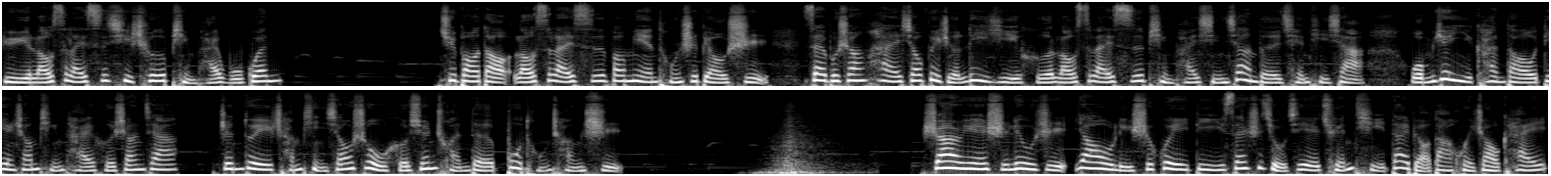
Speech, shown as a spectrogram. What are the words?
与劳斯莱斯汽车品牌无关。据报道，劳斯莱斯方面同时表示，在不伤害消费者利益和劳斯莱斯品牌形象的前提下，我们愿意看到电商平台和商家针对产品销售和宣传的不同尝试。十二月十六日，亚奥理事会第三十九届全体代表大会召开，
